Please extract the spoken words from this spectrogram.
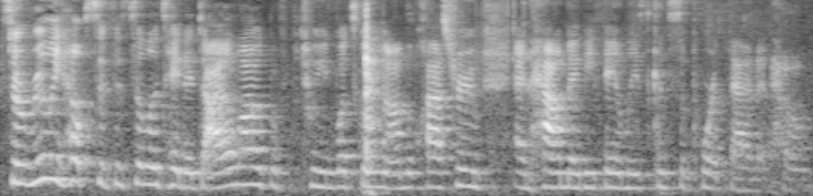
So it really helps to facilitate a dialogue between what's going on in the classroom and how maybe families can support that at home.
